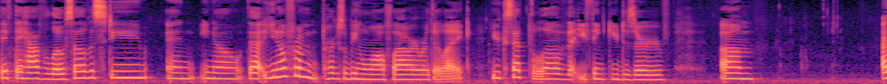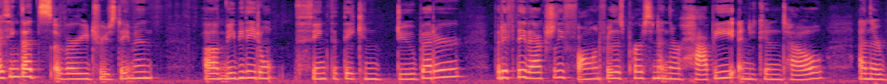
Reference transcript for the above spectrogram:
if they have low self esteem and you know that you know from perks of being a wallflower where they're like you accept the love that you think you deserve. Um i think that's a very true statement. Um, maybe they don't think that they can do better but if they've actually fallen for this person and they're happy and you can tell and they're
